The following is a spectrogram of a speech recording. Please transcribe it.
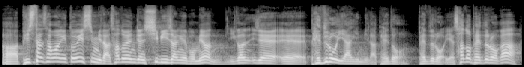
아, 비슷한 상황이 또 있습니다. 사도행전 12장에 보면 이건 이제 예, 베드로 이야기입니다. 베드로, 베드로. 예, 사도 베드로가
